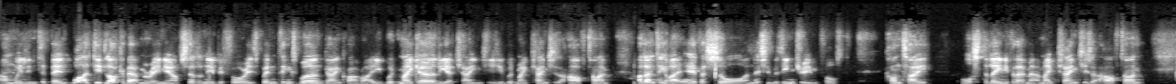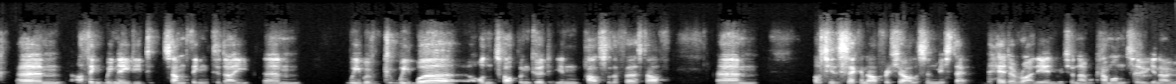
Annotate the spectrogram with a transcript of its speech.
unwilling to bend. What I did like about Mourinho, I've said on here before, is when things weren't going quite right, he would make earlier changes. He would make changes at half time. I don't think I ever saw, unless it was injury enforced, Conte or Stellini for that matter, make changes at half time. Um, I think we needed something today. Um, we were we were on top and good in parts of the first half. Um, obviously, the second half, Richarlison missed that header right at the end, which I know we'll come on to. You know,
